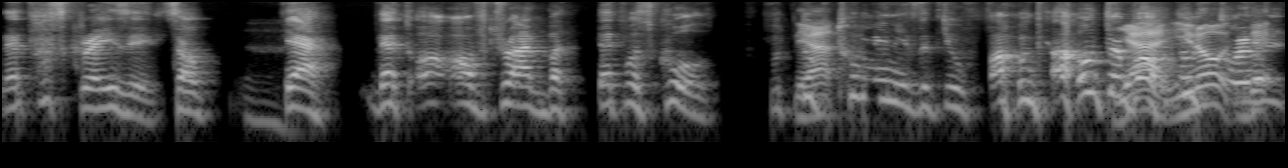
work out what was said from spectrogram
that was crazy. So yeah, that off track, but that was cool. Yeah. two minutes that you found out about yeah, you know, 20 the,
